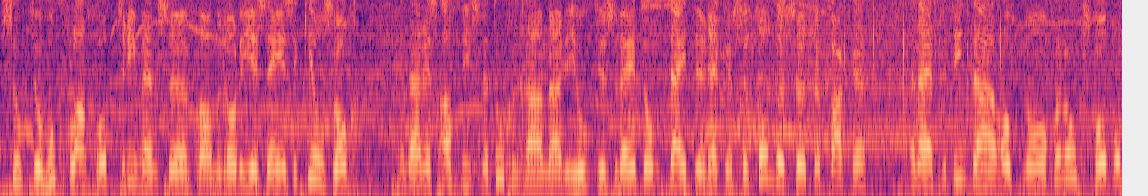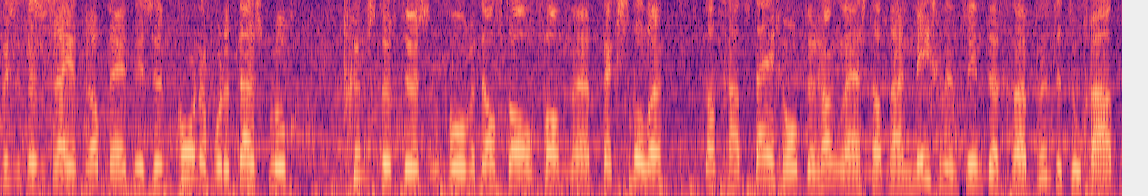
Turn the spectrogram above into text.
zoekt de hoekvlag op. Drie mensen van Rode JC in zijn kielzog. En daar is Afdic naartoe gegaan naar die hoek. Dus weet om tijd te rekken, secondes eh, te pakken. En hij verdient daar ook nog een hoekschop. Of is het een vrije trap? Nee, het is een corner voor de thuisploeg. Gunstig dus voor het elftal van eh Pek Zwolle. Dat gaat stijgen op de ranglijst. Dat naar 29 eh, punten toe gaat.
